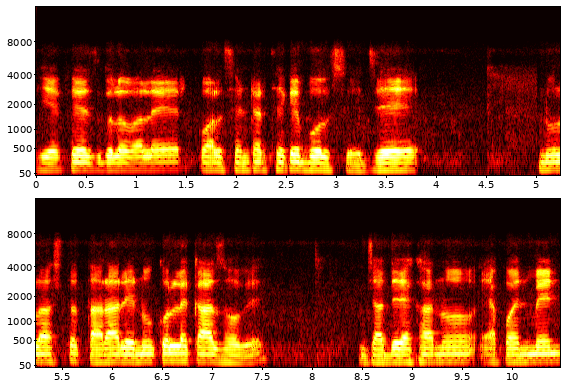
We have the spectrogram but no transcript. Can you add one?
ভিএফএস গ্লোবালের কল সেন্টার থেকে বলছে যে নুলাস্তা তারা রেনু করলে কাজ হবে। যাদের এখনও অ্যাপয়েন্টমেন্ট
